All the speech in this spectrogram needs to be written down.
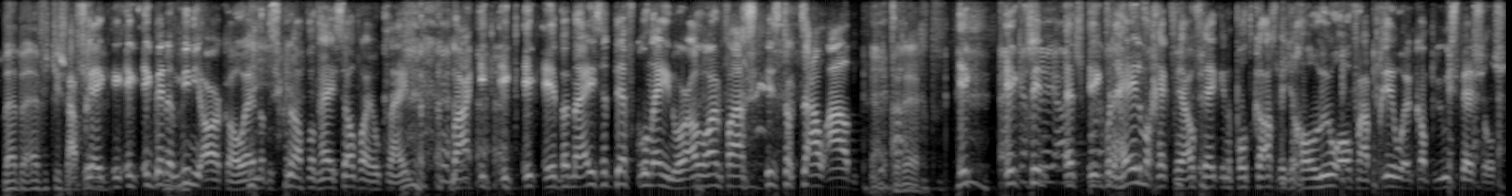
we hebben eventjes... Nou, Freek, ik, ik, ik ben een mini-Arco hè, en dat is knap, want hij is zelf al heel klein. Maar ik, ik, ik, bij mij is het Defcon 1 hoor. Alarmfase is totaal aan. Ja, terecht. Ik, ik, vind het, ik word helemaal gek van jou, Freek, in een podcast. Met je gewoon lul over april en kampioenspecials.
